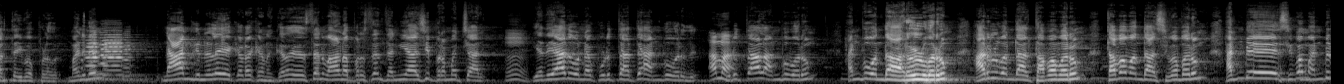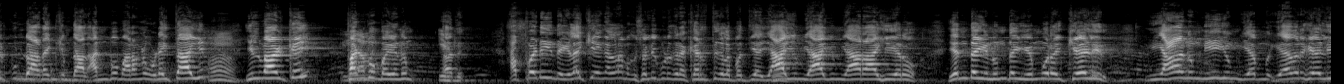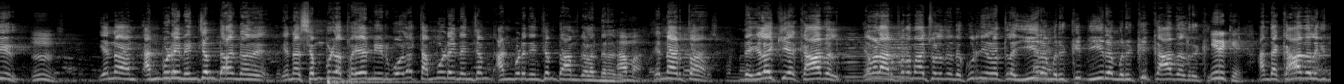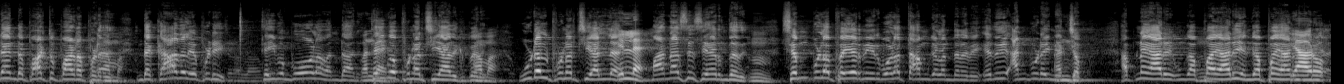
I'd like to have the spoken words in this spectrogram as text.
வைக்கப்படும் என்பார் தெய்வப்புலவர் மனிதன் நான்கு நிலையை கிடக்கணும் கிரகஸ்தன் வானப்பிரஸ்தன் சன்னியாசி பிரம்மச்சாரி. எதையாவது ஒன்றை கொடுத்தாத்தே அன்பு வருது. கொடுத்தால் அன்பு வரும். அன்பு வந்தால் அருள் வரும். அருள் வந்தால் தவம் வரும். தவம் வந்தால் சிவம் வரும். அன்பே சிவம் அன்பிற்குண்டு அடைக்கின்றால் அன்பும் அறனும் உடைத்தாயின் இல்வாழ்க்கை பண்பும் பயனும் அது. அப்படி இந்த இலக்கியங்கள் நமக்கு சொல்லிக் கொடுக்கிற கருத்துக்களை பத்தியா? யாயும் யாயும் யாராகியரோ? எந்தையும் நுந்தையும் எம்முறை கேளீர். யானும் நீயும் எம் அன்- அன்புடைய நெஞ்சம் தாங்கிறது என்ன செம்புள பெயர் நீர் போல தம்முடைய நெஞ்சம் அன்புடைய நெஞ்சம் தாம் கலந்தனர் ஆமா. என்ன அர்த்தம்? இந்த இலக்கிய காதல் எவ்வளவு அற்புதமா சொல்லுது. இந்த குறிஞ்சி நிலத்துல ஈரம் இருக்கு வீரம் இருக்கு காதல் இருக்கு. இருக்கு. அந்த காதலுக்கு தான் இந்த பாட்டு பாடப்படுது. இந்த காதல் எப்படி? தெய்வம் போல வந்தார். தெய்வ புணர்ச்சியா அதுக்கு பேரு. உடல் புணர்ச்சி அல்ல. மனசு சேர்ந்தது. செம்புல பெயர் நீர் போல தாம் கலந்தனவே எது? அன்புடை நெஞ்சம். அப்படின்னா யாரு? உங்க அப்பா யாரு? எங்க அப்பா யாரு. யாரோ.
